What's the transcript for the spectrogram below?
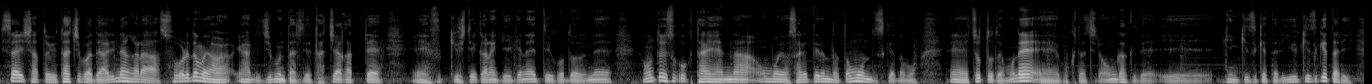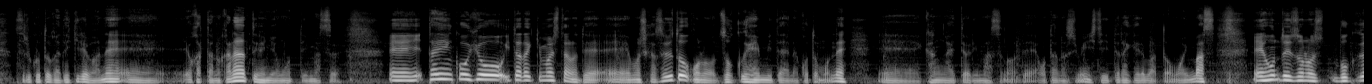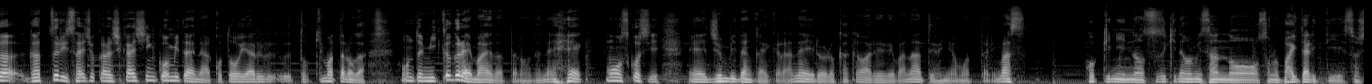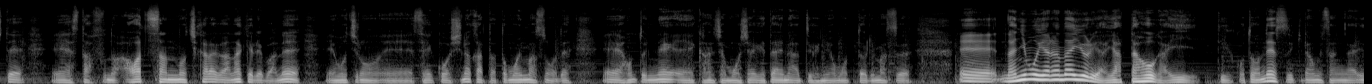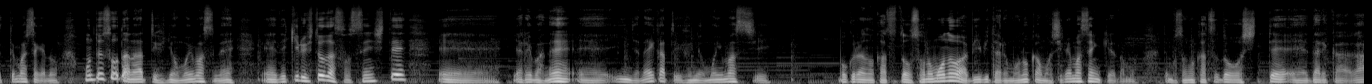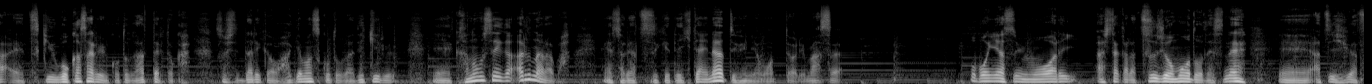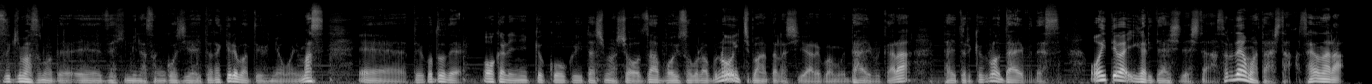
被災者という立場でありながらそれでもやはり自分たちで立ち上がって、えー、復旧していかなきゃいけないということでね本当にすごく大変な思いをされてるんだと思うんですけども、えー、ちょっとでもね、えー、僕たちちの音楽で、えー、元気づけたり勇気づけたりすることができればね、えー、よかったのかなというふうに思っています、えー、大変好評いただきましたので、え、もしかするとこの続編みたいなこともね、え、考えておりますのでお楽しみにしていただければと思います、え、本当にその僕ががっつり最初から司会進行みたいなことをやると決まったのが本当に3日ぐらい前だったのでね もう少し、え、準備段階からねいろいろ関われればなというふうに思っております。発起人の鈴木直美さんのそのバイタリティそして、えー、スタッフの淡津さんの力がなければね、えー、もちろん、えー、成功しなかったと思いますので、え本当にね、え感謝申し上げたいなというふうに思っております、え何もやらないよりはやった方がいいっていうことをね鈴木直美さんが言ってましたけど本当にそうだなっていうふうに思いますね、えできる人が率先して、えやればね、えいいんじゃないかというふうに思いますし僕らの活動そのものは微々たるものかもしれませんけれどもでもその活動を知って、え、誰かが、え、突き動かされることがあったりとかそして誰かを励ますことができる、え、可能性があるならば、えそれは続けていきたいなというふうに思っております。お盆休みも終わり明日から通常モードですね、えー、暑い日が続きますので、えー、ぜひ皆さんご自愛いただければというふうに思います、えー、ということでお別れに1曲お送りいたしましょう。The Voice of Love の一番新しいアルバム Dive からタイトル曲の Dive です。お相手は猪狩大志でした。それではまた明日。さようなら。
